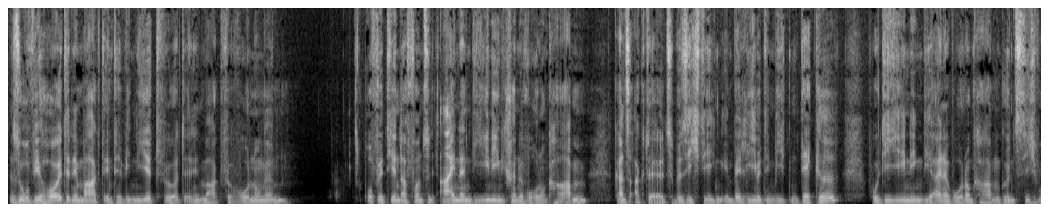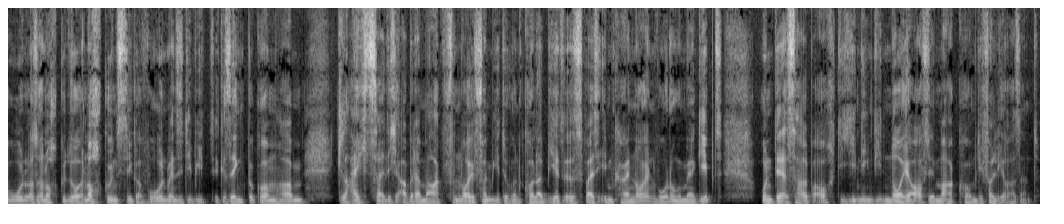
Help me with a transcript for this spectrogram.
So wie heute in den Markt interveniert wird, in den Markt für Wohnungen, profitieren davon zum einen diejenigen, die schon eine Wohnung haben, ganz aktuell zu besichtigen in Berlin mit dem Mietendeckel, wo diejenigen, die eine Wohnung haben, günstig wohnen oder noch, noch günstiger wohnen, wenn sie die Miete gesenkt bekommen haben. Gleichzeitig aber der Markt für Neuvermietungen kollabiert ist, weil es eben keine neuen Wohnungen mehr gibt und deshalb auch diejenigen, die neu auf den Markt kommen, die Verlierer sind.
